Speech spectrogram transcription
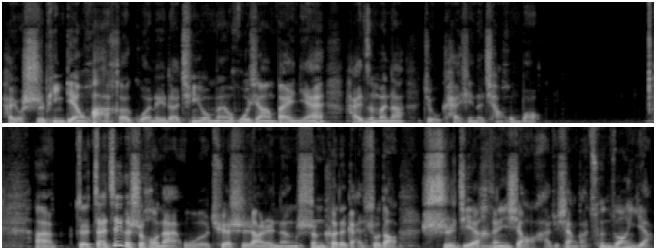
还有视频电话和国内的亲友们互相拜年，孩子们呢就开心的抢红包。啊，在在这个时候呢，我确实让人能深刻的感受到世界很小啊，就像个村庄一样。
